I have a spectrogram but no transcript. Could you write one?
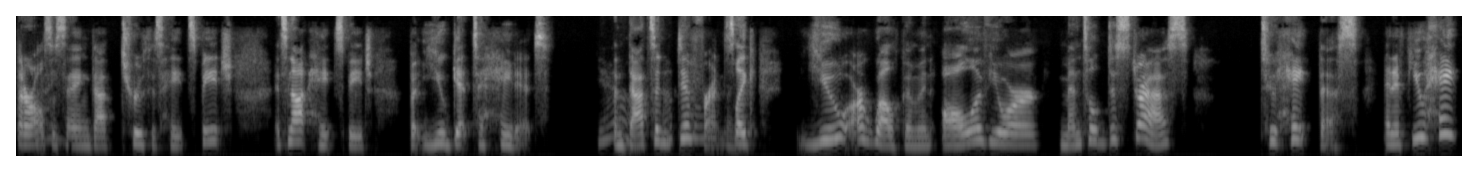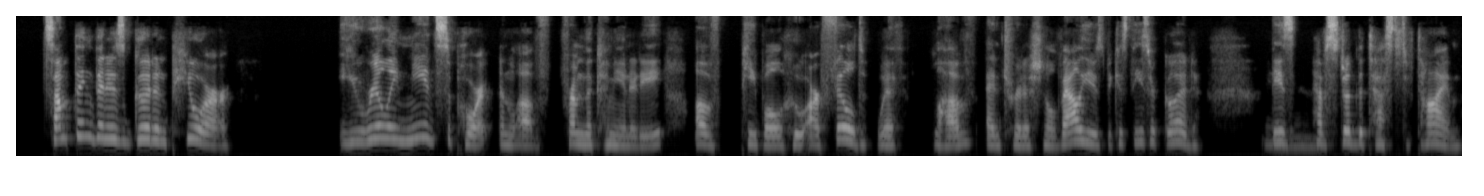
that are also Right. saying that truth is hate speech. It's not hate speech but you get to hate it. Yeah, and that's a difference. like you are welcome in all of your mental distress to hate this. And if you hate something that is good and pure you really need support and love from the community of people who are filled with love and traditional values because these are good. These have stood the test of time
